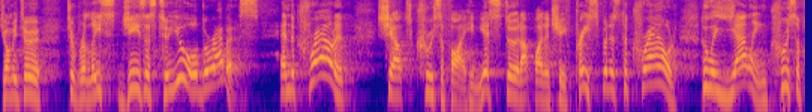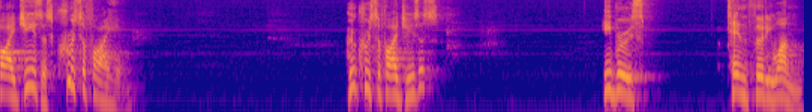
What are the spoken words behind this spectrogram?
you want me to, to release Jesus to you or Barabbas? And the crowd shouts, Crucify him. Yes, stirred up by the chief priests, but it's the crowd who are yelling, Crucify Jesus, crucify him. Who crucified Jesus? Hebrews 10:31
